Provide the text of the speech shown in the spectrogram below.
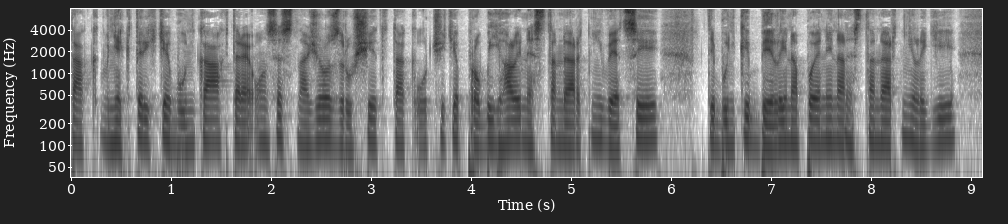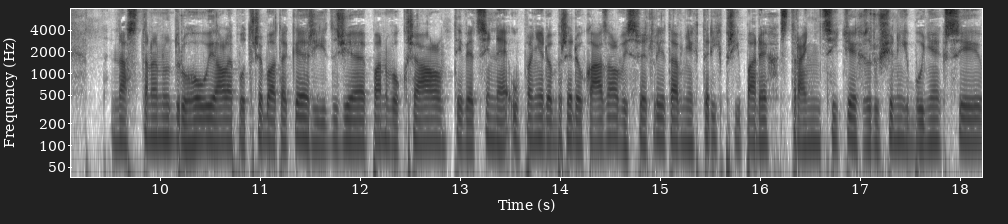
tak v některých těch buňkách, které on se snažil zrušit, tak určitě probíhaly nestandardní věci. Ty buňky byly napojeny na nestandardní lidi. Na stranu druhou je ale potřeba také říct, že pan Vokřál ty věci neúplně dobře dokázal vysvětlit a v některých případech straníci těch zrušených buněk si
